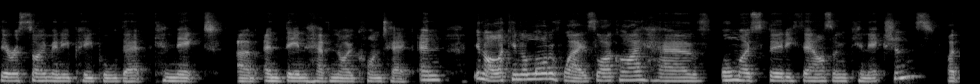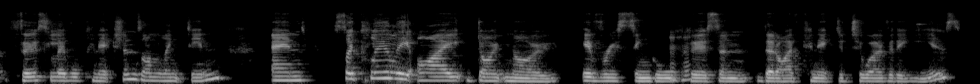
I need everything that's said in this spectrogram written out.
there are so many people that connect um, and then have no contact, and you know, like in a lot of ways, like I have almost thirty thousand connections, like first level connections on LinkedIn, and so clearly I don't know every single mm-hmm. person that I've connected to over the years.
